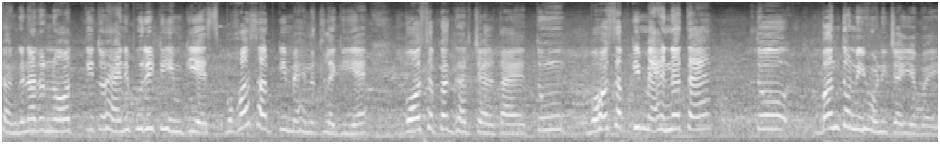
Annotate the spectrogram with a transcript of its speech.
कंगना रनौत की तो है नहीं पूरी टीम की है। बहुत सबकी मेहनत लगी है बहुत सबका घर चलता है तो बहुत सबकी मेहनत है तो बंद तो नहीं होनी चाहिए भाई।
